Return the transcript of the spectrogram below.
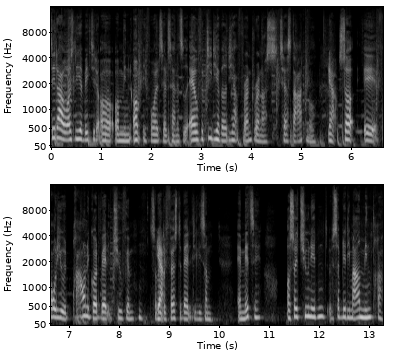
det, der jo også lige er vigtigt at, at minde om i forhold til Alternativet, er jo fordi, de har været de her frontrunners til at starte med. Ja. Så øh, får de jo et bravende godt valg i 2015, som Ja. er det første valg, de ligesom er med til. Og så i 2019, så bliver de meget mindre,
